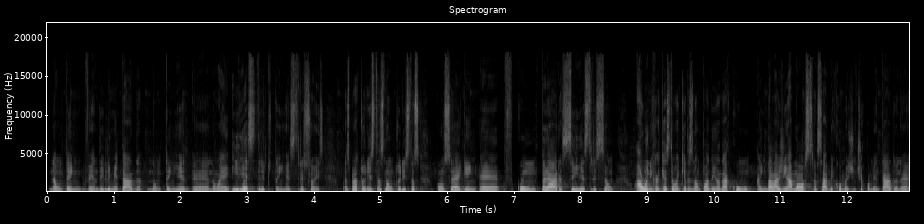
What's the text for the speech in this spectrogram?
não tem venda ilimitada, não tem, é, não é irrestrito, tem restrições. Mas para turistas não, turistas conseguem é, comprar sem restrição. A única questão é que eles não podem andar com a embalagem à mostra, sabe? Como a gente tinha comentado, né?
